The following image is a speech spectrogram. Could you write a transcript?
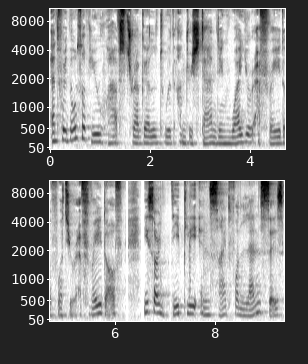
And for those of you who have struggled with understanding why you're afraid of what you're afraid of, these are deeply insightful lenses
